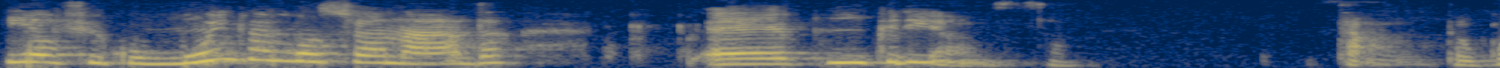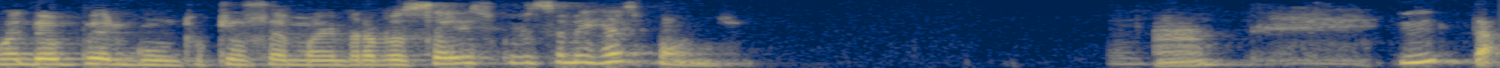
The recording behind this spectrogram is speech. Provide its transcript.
E eu fico muito emocionada é, com criança. Tá. Então, quando eu pergunto o que é ser mãe para você, é isso que você me responde. Tá? Então,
